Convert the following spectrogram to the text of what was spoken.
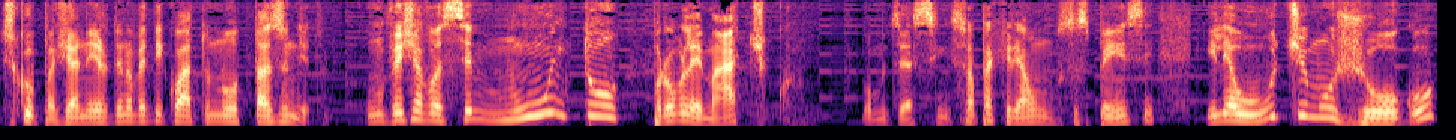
Desculpa, janeiro de 94 nos Estados Unidos. Um veja você muito problemático vamos dizer assim, só para criar um suspense. Ele é o último jogo,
